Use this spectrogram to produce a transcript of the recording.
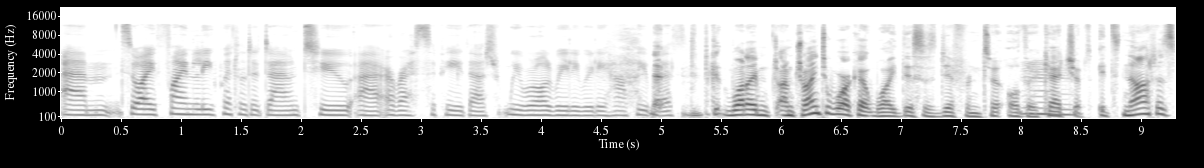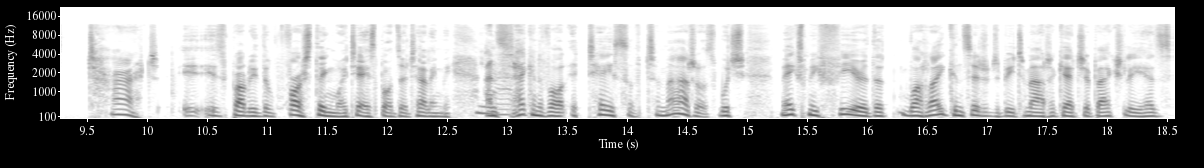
Um, so I finally whittled it down to uh, a recipe that we were all really really happy Now, with. what I'm I'm trying to work out why this is different to other Mm. ketchups. It's not as tart. Is probably the first thing my taste buds are telling me. Yeah. And second of all, it tastes of tomatoes, which makes me fear that what I consider to be tomato ketchup actually has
